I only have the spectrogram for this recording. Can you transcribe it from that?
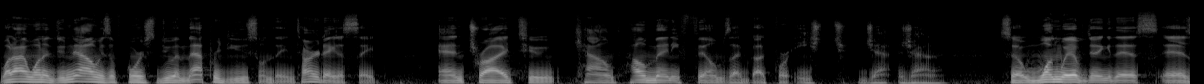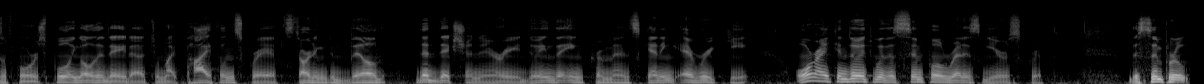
What I want to do now is, of course, do a map reduce on the entire data set and try to count how many films I've got for each genre. So one way of doing this is, of course, pulling all the data to my Python script, starting to build the dictionary, doing the increments, scanning every key, or I can do it with a simple Redis gear script. The simple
